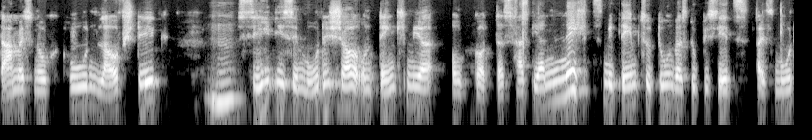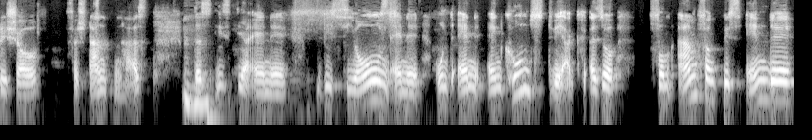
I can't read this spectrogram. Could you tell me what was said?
damals noch hohen Laufsteg, mhm. sehe diese Modeschau und denke mir, oh Gott, das hat ja nichts mit dem zu tun, was du bis jetzt als Modeschau verstanden hast. Mhm. Das ist ja eine Vision eine, und ein, ein Kunstwerk. Also vom Anfang bis Ende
